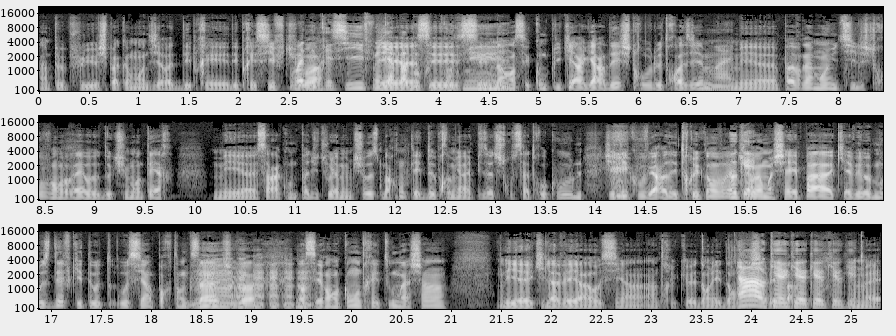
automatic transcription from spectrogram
un peu plus, je sais pas comment dire, dépré- dépressif, tu Ouais, vois. dépressif, il y a pas euh, beaucoup de contenu. Non, c'est compliqué à regarder, je trouve, le troisième, Ouais. mais euh, pas vraiment utile, je trouve, en vrai, au documentaire. Mais euh, ça raconte pas du tout la même chose. Par contre, les deux premiers épisodes, je trouve ça trop cool. J'ai découvert des trucs en vrai, tu vois. Moi, je savais pas qu'il y avait Mos Def qui était au- aussi important que ça, Mm, tu vois, mm, mm, dans ses rencontres et tout, machin. Et euh, qu'il avait hein, aussi un, un truc euh, dans les dents. Ah, ok, ok, ok, ok, ok. Ouais.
